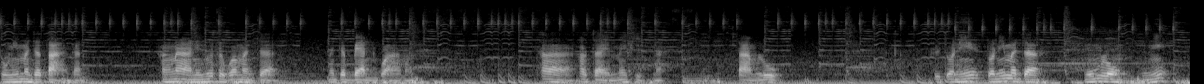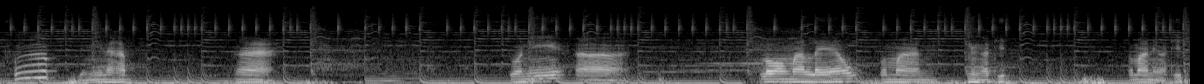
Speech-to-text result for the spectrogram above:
ตรงนี้มันจะต่างกัน ข้างหน้านี้รู้สึกว่ามันจะมันจะแบนกว่ามั้งถ้าเข้าใจไม่ผิดนะ ตามรูปคือตัวนี้ตัวนี้มันจะงุ้มลงอย่างนี้ฟึบอย่างนี้นะครับอ่าตัวนี้อ่าลองมาแล้วประมาณ หนึ่งอาทิตย์ ประมาณหนึ่งอาทิตย์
